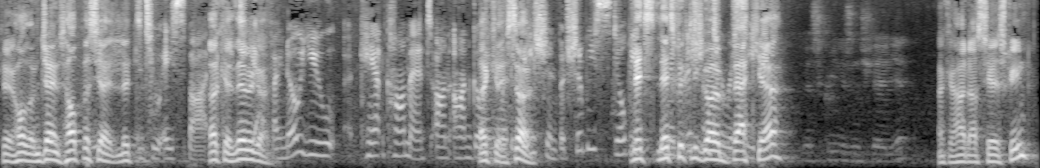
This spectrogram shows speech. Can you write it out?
Okay, hold on, James, help us. Yeah, let's into a spot. Okay, there we go. I know you can't comment on ongoing okay, litigation, so but should we still be? Let's let's quickly go back here. Okay, how do I share the screen?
